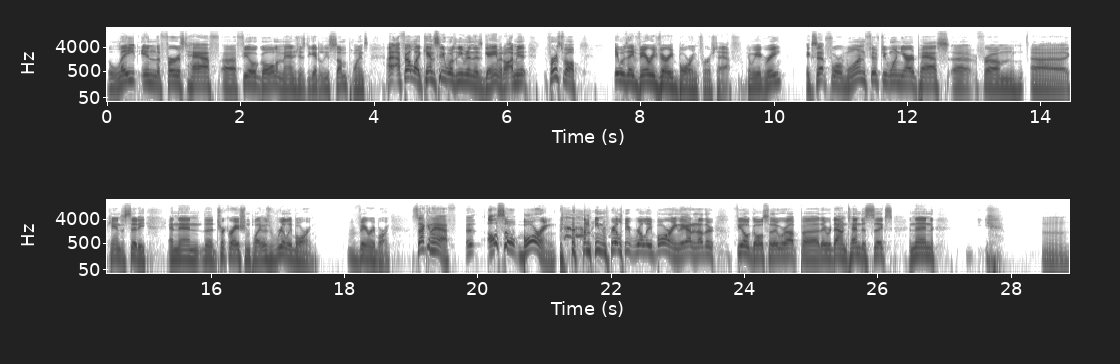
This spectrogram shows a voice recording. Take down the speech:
late in the first half uh, field goal and manages to get at least some points. I, I felt like Kansas City wasn't even in this game at all. I mean, first of all, it was a very, very boring first half. Can we agree? Except for one 51 yard pass uh, from uh, Kansas City, and then the trickeration play. It was really boring. Very boring. Second half, uh, also boring. I mean, really, really boring. They got another field goal, so they were up. Uh, they were down 10 to six, and then. Hmm.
